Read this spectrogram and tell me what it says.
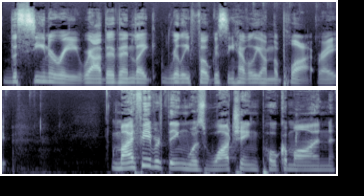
the scenery rather than like really focusing heavily on the plot, right? my favorite thing was watching Pokemon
